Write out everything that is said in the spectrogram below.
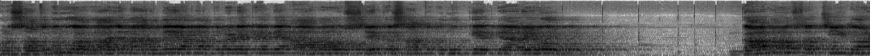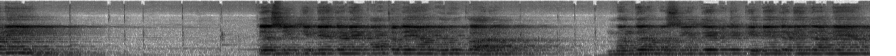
ਹੁਣ ਸਤਿਗੁਰੂ ਆਵਾਜ਼ ਮਾਰਦੇ ਅੰਮ੍ਰਿਤ ਵੇਲੇ ਕਹਿੰਦੇ ਆਵੋ ਸਿੱਖ ਸਤਿਗੁਰੂ ਕੇ ਪਿਆਰੇ ਹੋ। ਗਾਵੋ ਸੱਚੀ ਬਾਣੀ। ਤੇ ਅਸੀਂ ਕਿੰਨੇ ਜਣੇ ਪਹੁੰਚਦੇ ਆ ਗੁਰੂ ਘਰ? ਮੰਦਰ ਮਸਜਿਦ ਦੇ ਵਿੱਚ ਕਿੰਨੇ ਜਣੇ ਜਾਂਦੇ ਆ?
